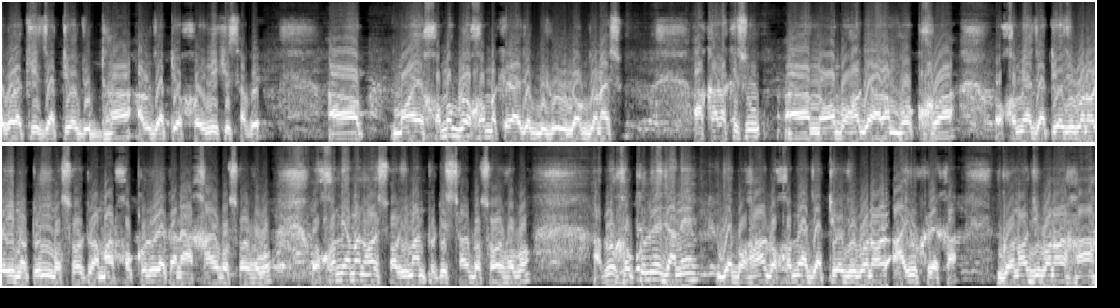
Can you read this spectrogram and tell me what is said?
এগৰাকী জাতীয় যোদ্ধা আৰু জাতীয় সৈনিক হিচাপে মই সমগ্ৰ অসমবাসী ৰাইজক বিহু লগ জনাইছোঁ। আশা ৰাখিছোঁ ন বহাগে আৰম্ভ হোৱা অসমীয়া জাতীয় জীৱনৰ এই নতুন বছৰটো আমাৰ সকলোৰে কাৰণে আশাৰ বছৰ হ'ব। অসমীয়া মানুহৰ স্বাভিমান প্ৰতিষ্ঠাৰ বছৰ হ'ব। আপোনালোক সকলোৱে জানে যে বহাগ অসমীয়া জাতীয় জীৱনৰ আয়ুস ৰেখা গণজীৱনৰ হাঁহ।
